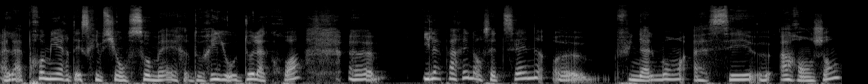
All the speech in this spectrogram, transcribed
à la première description sommaire de Rio de la Croix. Il apparaît dans cette scène euh, finalement assez euh, arrangeant.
